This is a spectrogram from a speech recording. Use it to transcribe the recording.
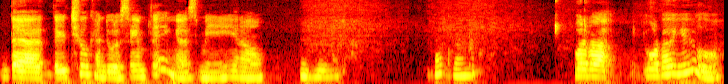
that they too can do the same thing as me, you know. Mm-hmm. Okay. What about what about you?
